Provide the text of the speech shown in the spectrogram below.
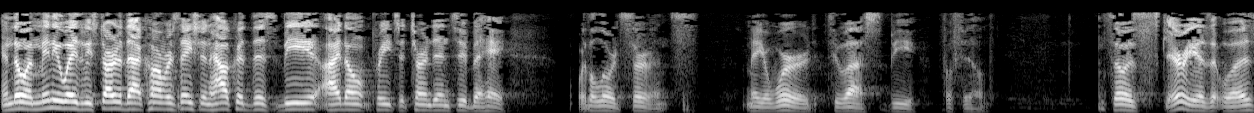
And though in many ways we started that conversation, how could this be? I don't preach. It turned into, but hey, we're the Lord's servants. May your word to us be fulfilled. And so, as scary as it was,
